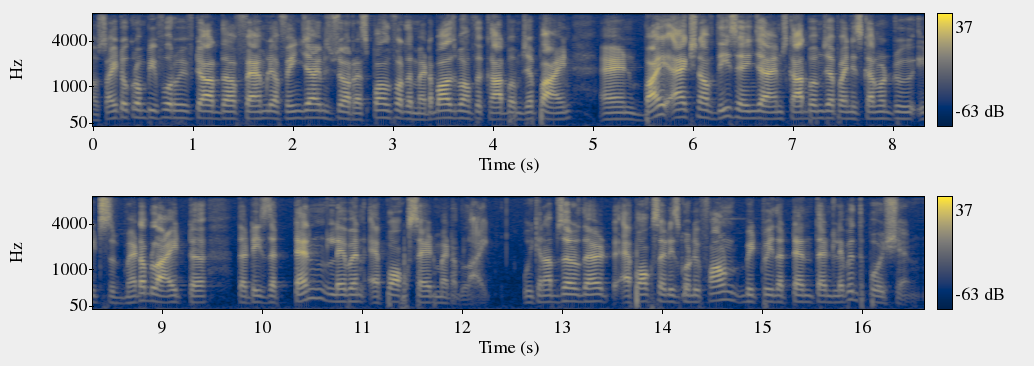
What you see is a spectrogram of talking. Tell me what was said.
Now cytochrome P450 are the family of enzymes which are responsible for the metabolism of the carbamazepine and by action of these enzymes carbamazepine is converted to its metabolite uh, that is the 10-11 epoxide metabolite. We can observe that epoxide is going to be found between the 10th and 11th position.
